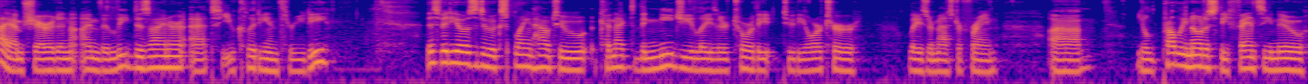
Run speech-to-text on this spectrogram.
Hi, I'm Shaeroden. I'm the lead designer at Euclidean 3D. This video is to explain how to connect the NEJE laser to the, to the Ortur laser master frame. Uh, you'll probably notice the fancy new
